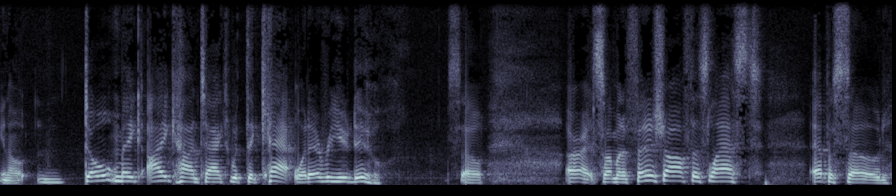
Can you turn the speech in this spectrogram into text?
you know, don't make eye contact with the cat, whatever you do. So, all right, so I'm going to finish off this last episode,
